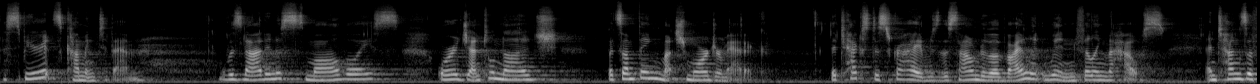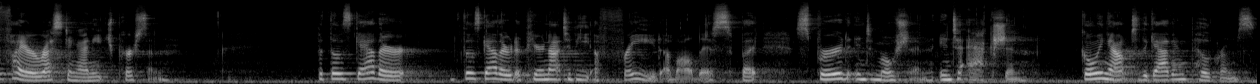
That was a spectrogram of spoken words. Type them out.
The Spirit's coming to them was not in a small voice or a gentle nudge, but something much more dramatic. The text describes the sound of a violent wind filling the house and tongues of fire resting on each person. But those gather those gathered appear not to be afraid of all this, but spurred into motion, into action, going out to the gathering pilgrims,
